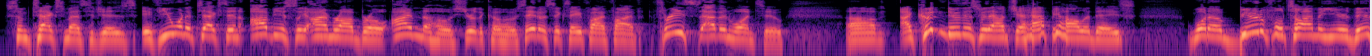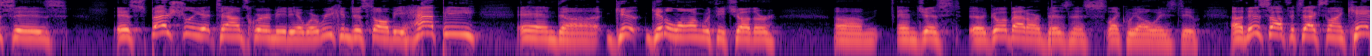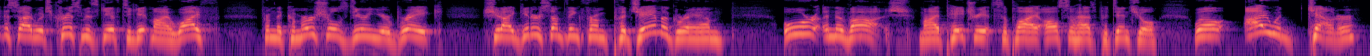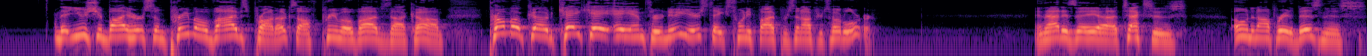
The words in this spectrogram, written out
some text messages. If you want to text in, obviously I'm Rob Breaux. I'm the host. You're the co-host. 806-855-3712. Um, I couldn't do this without you. Happy holidays. What a beautiful time of year this is, especially at Town Square Media where we can just all be happy and, uh, get, get along with each other. Um, and just uh, go about our business like we always do. Uh, this off the text line can't decide which Christmas gift to get my wife from the commercials during your break. Should I get her something from Pajamagram or a Navage? My Patriot supply also has potential. Well, I would counter that you should buy her some Primo Vibes products off primovibes.com. Promo code KKAM through New Year's takes 25% off your total order. And that is a uh, Texas owned and operated business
